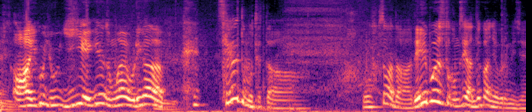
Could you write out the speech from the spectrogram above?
네. 아 이거 요, 이 얘기는 정말 우리가 생각도 못했다. 너무 속상하다. 네이버에서도 검색이 안 될 거 아니에요 그럼 이제.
